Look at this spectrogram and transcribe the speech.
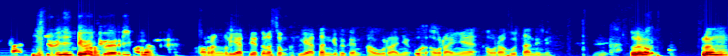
jiwanya jiwa jiwa rimba orang lihat dia tuh langsung kelihatan gitu kan auranya. Uh, auranya aura hutan ini. Lu lu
